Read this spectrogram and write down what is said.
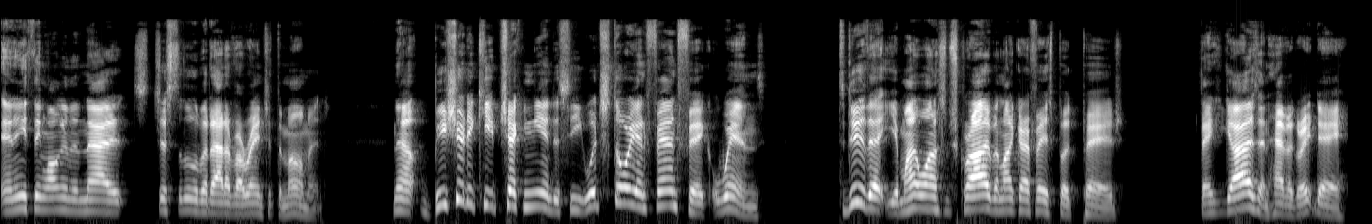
Anything longer than that, it's just a little bit out of our range at the moment. Now, be sure to keep checking in to see which story and fanfic wins. To do that, you might want to subscribe and like our Facebook page. Thank you guys, and have a great day.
